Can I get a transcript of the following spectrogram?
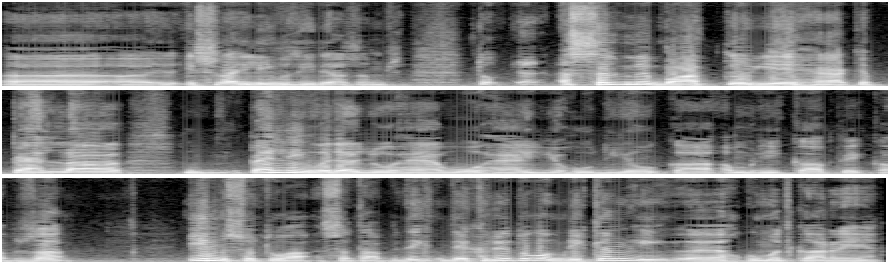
इसराइली वज़ीर अजम से? तो असल में बात तो ये है कि पहला, पहली वजह जो है, वो है यहूदियों का, अमरीका पे कब्ज़ा। इन सतह पर देख देखने तो वो अमरीकन हुकूमत कर रहे हैं।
